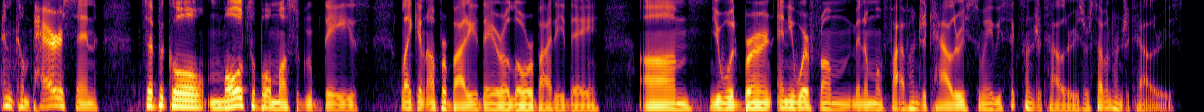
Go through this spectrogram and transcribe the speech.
In comparison, typical multiple muscle group days, like an upper body day or a lower body day, um, you would burn anywhere from minimum 500 calories to maybe 600 calories or 700 calories.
